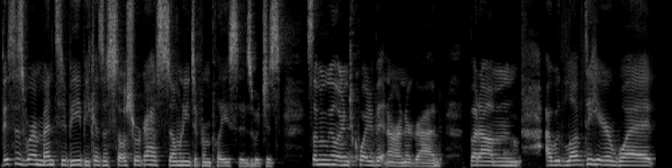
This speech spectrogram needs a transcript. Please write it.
this is where I'm meant to be because a social worker has so many different places, which is something we learned quite a bit in our undergrad. But um, I would love to hear what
